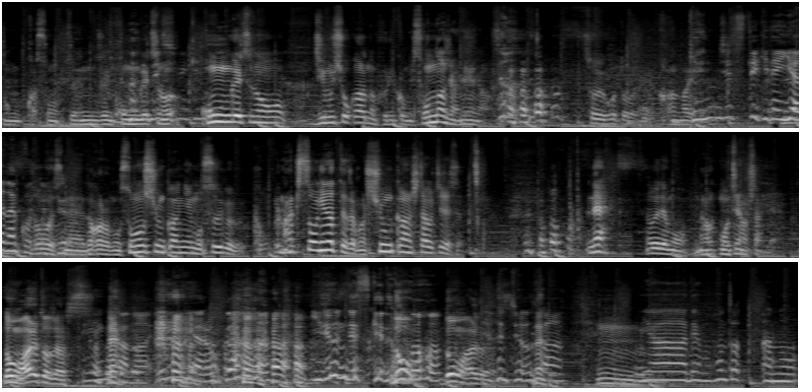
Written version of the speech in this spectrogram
なんかその全然今月の 今月の事務所からの振り込みそんなんじゃねえな。そう。いうことをね考えて。現実的で嫌なこと。そうですね。だからもうその瞬間にもうすぐ泣きそうになってたのが瞬間したうちです。ね。それでも持ち直したんで。どうもありがとうございます、ねいいか、な、いいんやろうかいるんですけどどうもどうもありがとうございます、ね。うん、いやーでも本当あの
